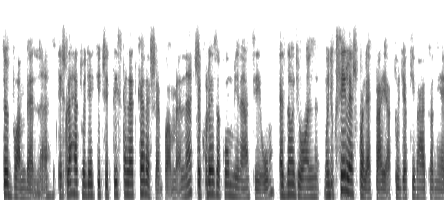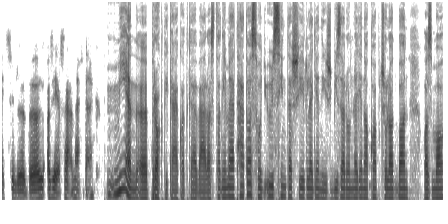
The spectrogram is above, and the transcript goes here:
több van benne, és lehet, hogy egy kicsit tisztelet kevesebb van benne, és akkor ez a kombináció, ez nagyon, mondjuk széles palettáját tudja kiváltani egy szülőből az érzelmeknek. Milyen praktikákat kell választani? Mert hát az, hogy őszinteség legyen és bizalom legyen a kapcsolatban, az ma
